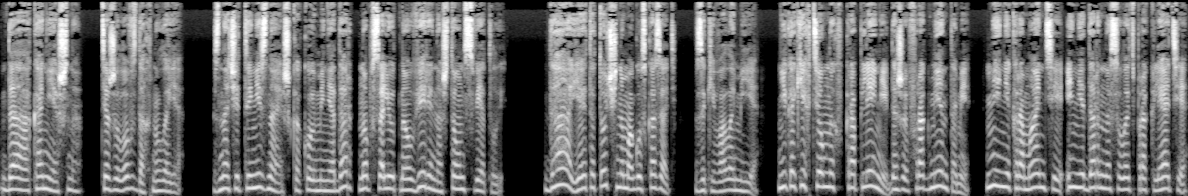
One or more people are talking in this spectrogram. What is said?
«Да, конечно», Тяжело вздохнула я. «Значит, ты не знаешь, какой у меня дар, но абсолютно уверена, что он светлый». «Да, я это точно могу сказать», — закивала Мия. «Никаких темных вкраплений, даже фрагментами. Ни некромантия и ни дар насылать проклятия,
